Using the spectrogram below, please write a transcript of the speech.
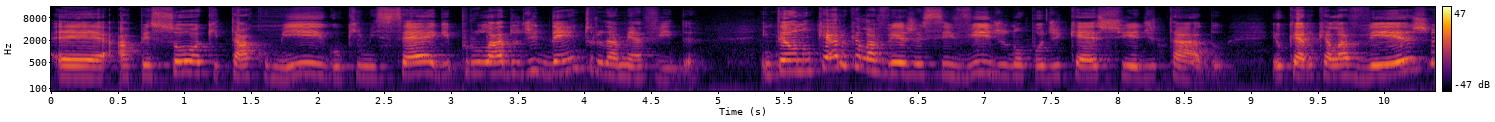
é, a pessoa que está comigo, que me segue, para o lado de dentro da minha vida. Então, eu não quero que ela veja esse vídeo no podcast editado. Eu quero que ela veja,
